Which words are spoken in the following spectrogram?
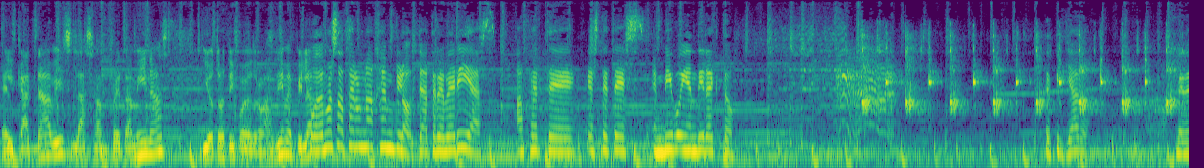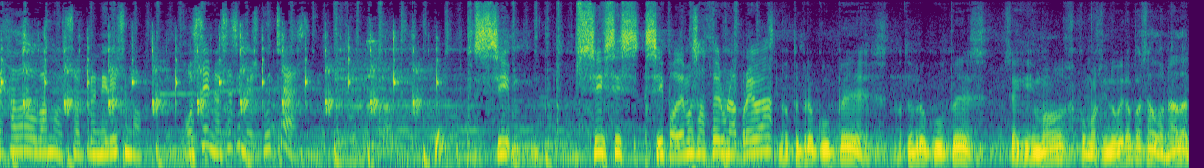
el cannabis, las anfetaminas y otro tipo de drogas. Dime, Pilar. ¿Podemos hacer un ejemplo? ¿Te atreverías a hacerte este test en vivo y en directo? Te he pillado. Me he dejado, vamos, sorprendidísimo. José, no sé si me escuchas. Sí, sí, sí, sí, podemos hacer una prueba. No te preocupes, no te preocupes. Seguimos como si no hubiera pasado nada.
